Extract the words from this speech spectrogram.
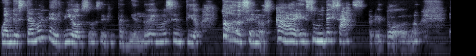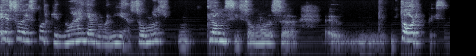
Cuando estamos nerviosos, eso también lo hemos sentido, todo se nos cae, es un desastre todo, ¿no? Eso es porque no hay armonía, somos clumsy, somos uh, uh, torpes.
